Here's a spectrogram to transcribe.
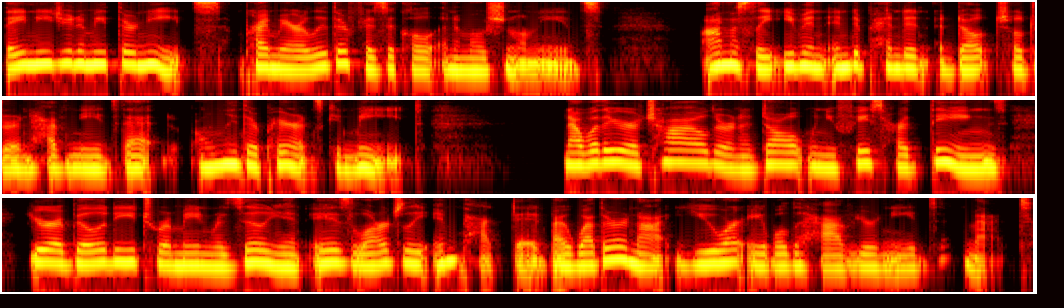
they need you to meet their needs, primarily their physical and emotional needs. Honestly, even independent adult children have needs that only their parents can meet. Now, whether you're a child or an adult, when you face hard things, your ability to remain resilient is largely impacted by whether or not you are able to have your needs met.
